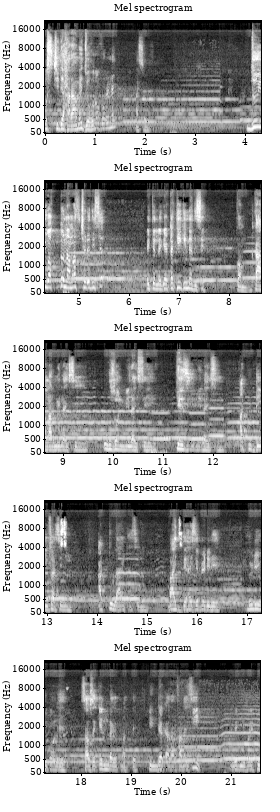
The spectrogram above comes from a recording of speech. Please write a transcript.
মসজিদে হারামে জোহরও করে নাই আসলে দুই ওয়াক্ত নামাজ ছেড়ে দিছে, এতে লেগে একটা কি কিনে দিছে? কম, কালার মিলাইছে, ওজন মিলাইছে, কেজি মিলাইছে আটটু ডিপ আসেনি আটটু লাইট আসেনি বাইক দেখাইছে ভিডিও কলে। সাউসে তিনটা কালার ফাটাইছি একটু।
